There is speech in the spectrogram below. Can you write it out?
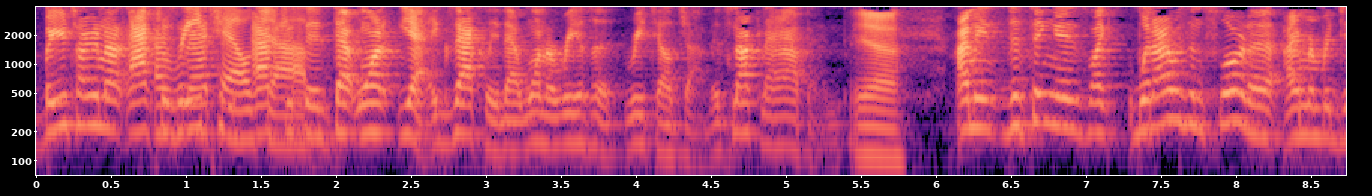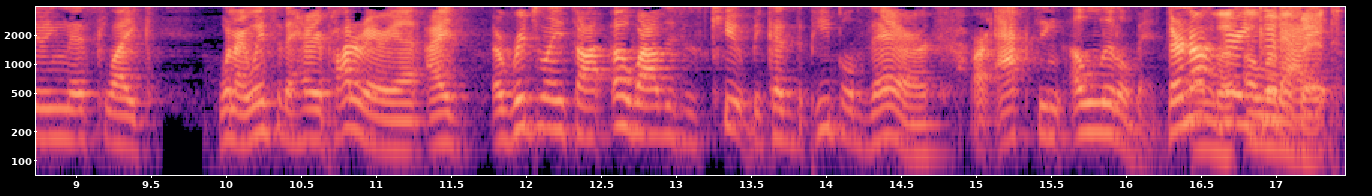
But you're talking about actors A and actresses, job. actresses that want. Yeah, exactly. That want a real, retail job. It's not going to happen. Yeah. I mean, the thing is, like, when I was in Florida, I remember doing this, like, when I went to the Harry Potter area, I originally thought, oh, wow, this is cute because the people there are acting a little bit. They're not li- very a good at bit, it.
